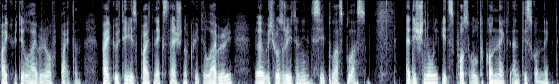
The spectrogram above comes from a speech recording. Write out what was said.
PyQt library of Python. PyQt is Python extension of Qt library uh, which was written in C++. Additionally, it's possible to connect and disconnect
